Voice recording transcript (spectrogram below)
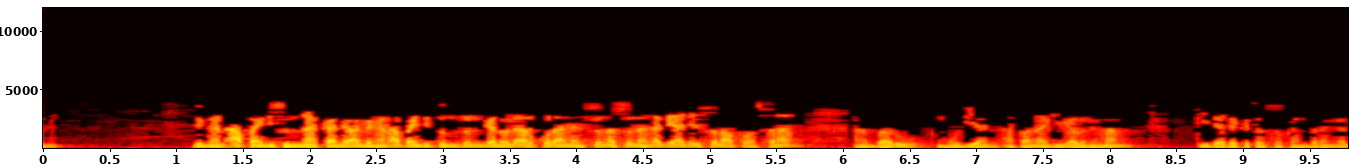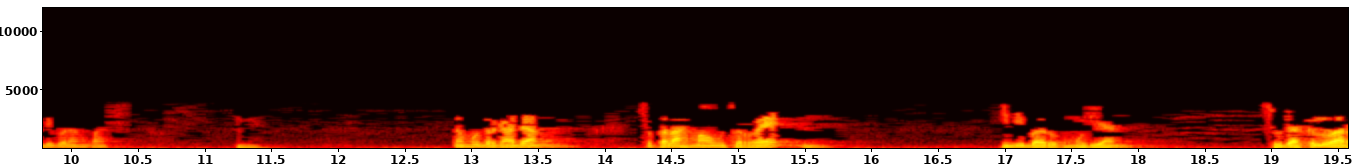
hmm, dengan apa yang disunnahkan dengan apa yang dituntunkan oleh Al-Quran dan sunnah-sunnah Nabi Alaihi Wasallam, nah, baru kemudian apalagi kalau memang tidak ada kecocokan, barangkali kurang pas. Namun terkadang setelah mau cerai, ini baru kemudian sudah keluar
